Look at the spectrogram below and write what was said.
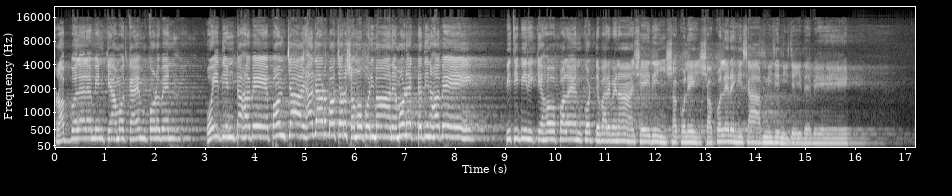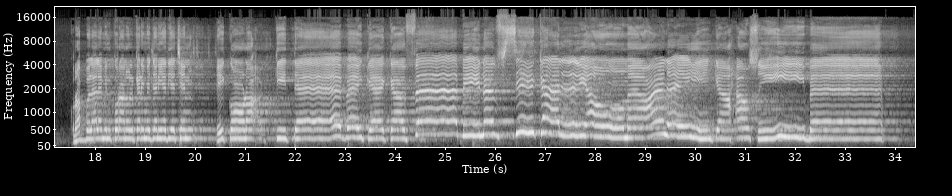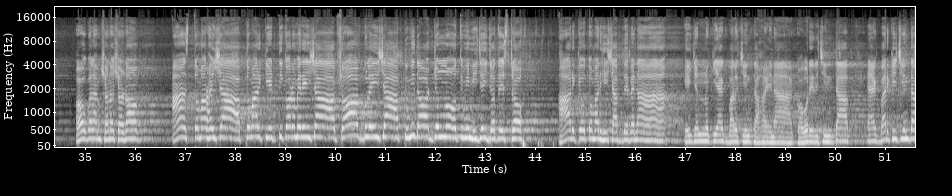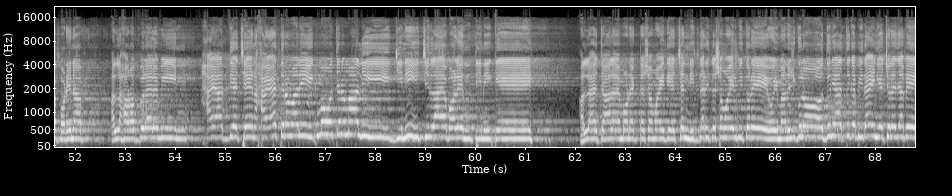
রব্বুল আলমিন কেয়ামত কায়েম করবেন। ওই দিনটা হবে পঞ্চাশ হাজার বছর সমপরিমাণ, এমন একটা দিন হবে। পৃথিবীর কেহ পলায়ন করতে পারবে না, সেই দিন সকলেই সকলের হিসাব নিজে নিজেই দেবে। রব্বুল আলমিন কোরআনুল কারিমে জানিয়ে দিয়েছেন এই কোন কিতাবে কে ক্যাফে بنفسك اليوم عليك حصيبا ও গোলাম শোনো শোনো আজ তোমার হিসাব তোমার কীর্তিকর্মের হিসাব সবগুলো হিসাব তুমি দেওয়ার জন্য তুমি নিজেই যথেষ্ট আর কেউ তোমার হিসাব দেবে না এই জন্য কি একবারও চিন্তা হয় না কবরের চিন্তা একবার কি চিন্তা পড়ে না আল্লাহ রব্বুল আলমিন হায়াত দিয়েছেন, হায়াতের মালিক মৌতের মালিক, যিনি চিল্লায় বলেন তিনি কে? আল্লাহ চালা এমন একটা সময় দিয়েছেন, নির্ধারিত সময়ের ভিতরে ওই মানুষগুলো দুনিয়া থেকে বিদায় নিয়ে চলে যাবে।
